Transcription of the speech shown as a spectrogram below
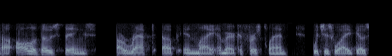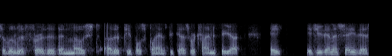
uh, all of those things are wrapped up in my America First plan, which is why it goes a little bit further than most other people's plans because we're trying to figure out, hey, if you're going to say this,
